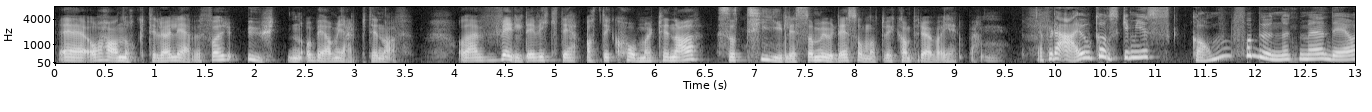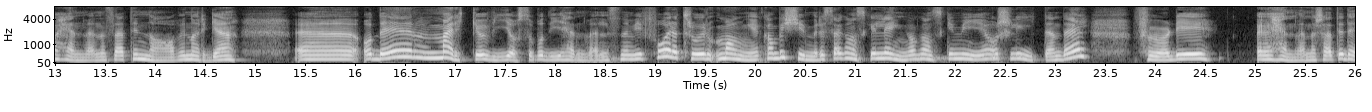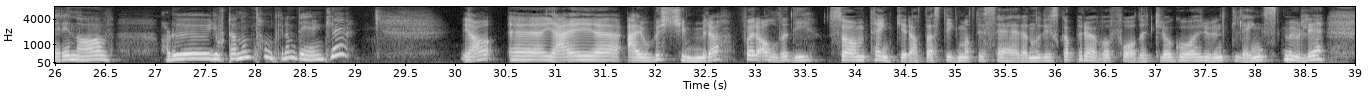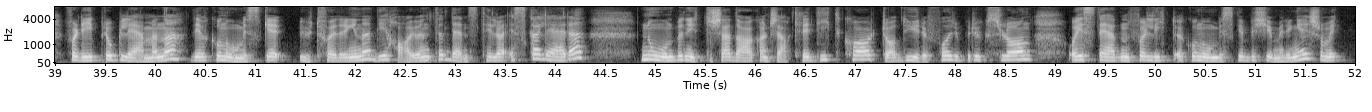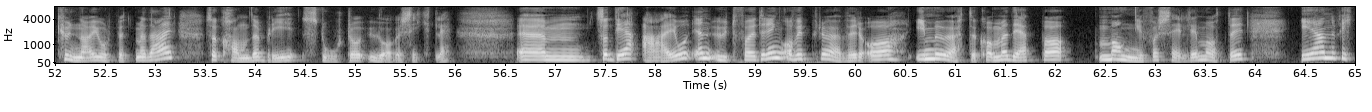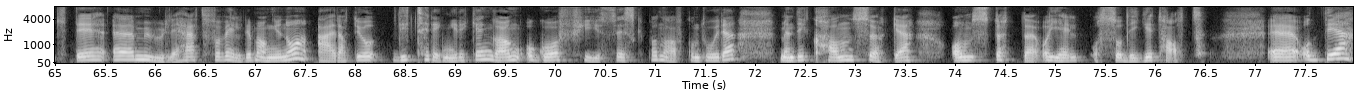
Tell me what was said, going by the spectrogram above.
eh, og ha nok til å leve for uten å be om hjelp til Nav. Og det er veldig viktig at de kommer til Nav så tidlig som mulig, sånn at vi kan prøve å hjelpe. Ja, for det er jo ganske mye skam forbundet med det å henvende seg til Nav i Norge. Eh, og det merker jo vi også på de henvendelsene vi får. Jeg tror mange kan bekymre seg ganske lenge og ganske mye og slite en del før de Eh, henvender seg til dere i Nav. Har du gjort deg noen tanker om det, egentlig? Ja, eh, jeg er jo bekymra for alle de som tenker at det er stigmatiserende og de skal prøve å få det til å gå rundt lengst mulig. Fordi problemene, de økonomiske utfordringene, de har jo en tendens til å eskalere. Noen benytter seg da kanskje av kredittkort og dyre forbrukslån, og istedenfor litt økonomiske bekymringer som vi kunne ha hjulpet med der, så kan det bli stort og uoversiktlig. Um, så det er jo en utfordring, og vi prøver å imøtekomme det på mange forskjellige måter. En viktig eh, mulighet for veldig mange nå er at jo, de trenger ikke engang å gå fysisk på Nav-kontoret, men de kan søke om støtte og hjelp også digitalt. Eh, og det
